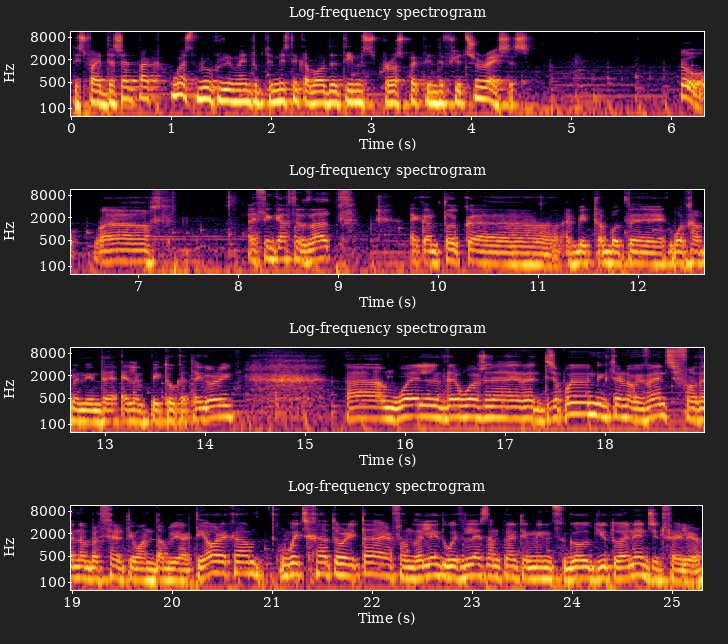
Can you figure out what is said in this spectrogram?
Despite the setback, Westbrook remained optimistic about the team's prospect in the future races. Cool. I think after that, I can talk uh, a bit about the, what happened in the LMP2 category. Um, well, there was a disappointing turn of events for the number 31 WRT Oreca, which had to retire from the lead with less than 20 minutes to go due to an engine failure.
